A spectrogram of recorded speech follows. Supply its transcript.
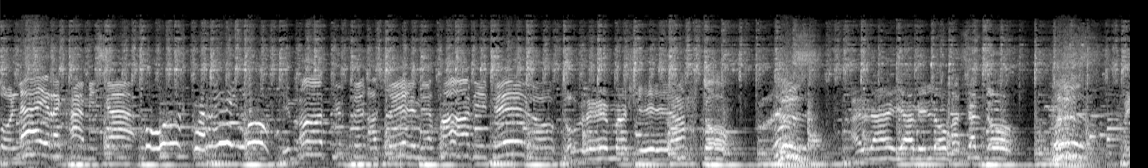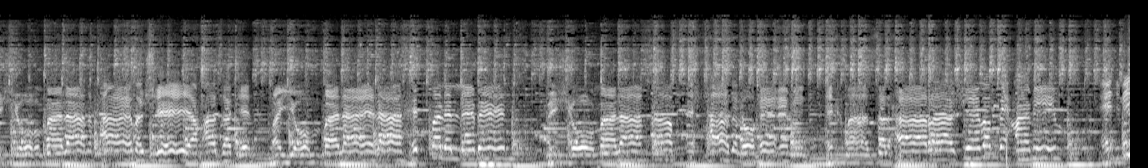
אולי רק חמישה. אם רק ירצה השם אחד ייתן לו. טוב למשיח טוב. אללה יביא לו מזל טוב. בשום אלן חי משיח הזקן, ביום בלילה התפלל לבן. בשום אלן אף אחד לא האמין, איך מזל הרע שבע פעמים. את מי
